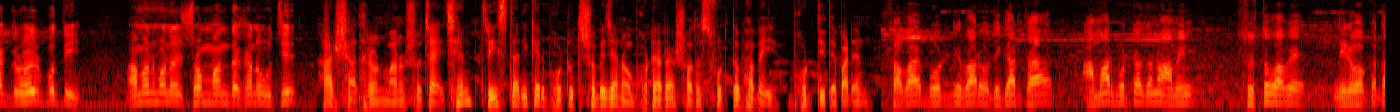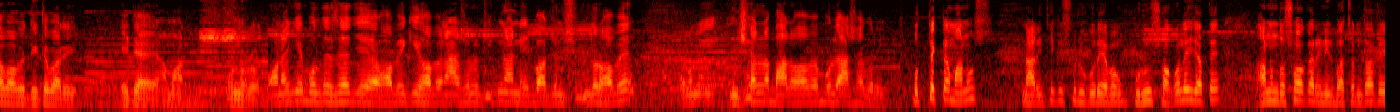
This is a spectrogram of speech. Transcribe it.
আগ্রহের প্রতি আমার মনে হয় সম্মান দেখানো উচিত। আর সাধারণ মানুষও চাইছেন ত্রিশ তারিখের ভোট উৎসবে যেন ভোটাররা স্বতঃস্ফূর্তভাবেই ভোট দিতে পারেন। সবাই ভোট দেবার অধিকার চায়। আমার ভোটটা যেন আমি সুস্থভাবে নিরপেক্ষতাভাবে দিতে পারি এটাই আমার অনুরোধ। অনেকে বলতেছে যে হবে কি হবে না? আসলে ঠিক না নির্বাচন সুন্দর হবে এবং ইনশাল্লাহ ভালো হবে বলে আশা করি। প্রত্যেকটা মানুষ নারী থেকে শুরু করে এবং পুরুষ সকলেই যাতে আনন্দ সহকারে নির্বাচনটাতে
